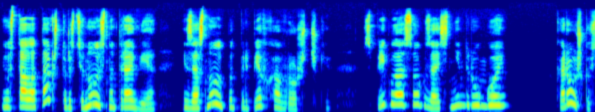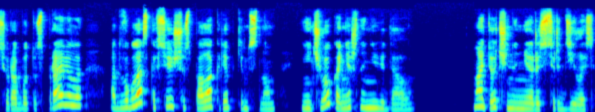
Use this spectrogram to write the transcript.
и устала так, что растянулась на траве и заснула под припев хаврошечки. Спи, глазок, засни другой. Коровушка всю работу справила, а двуглазка все еще спала крепким сном и ничего, конечно, не видала. Мать очень на нее рассердилась.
